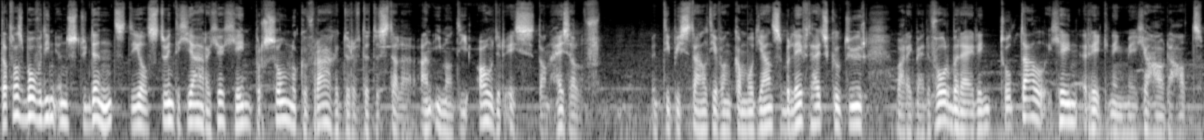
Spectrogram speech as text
Dat was bovendien een student die als twintigjarige geen persoonlijke vragen durfde te stellen aan iemand die ouder is dan hijzelf. Een typisch staaltje van Cambodjaanse beleefdheidscultuur waar ik bij de voorbereiding totaal geen rekening mee gehouden had.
